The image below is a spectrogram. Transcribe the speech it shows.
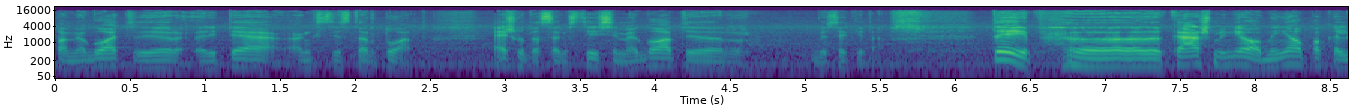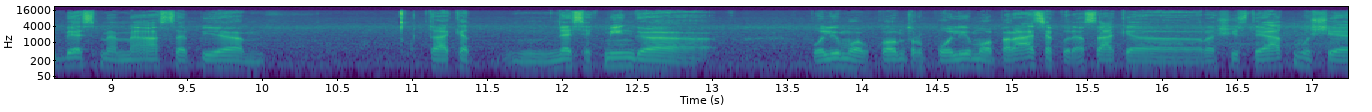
pamiegoti ir ryte anksti startuoti. Aišku, tas anksti įsimiegoti ir visa kita. Taip, e, ką aš minėjau, minėjau, pakalbėsime mes apie tą nesėkmingą polimo, kontrpolimo operaciją, kurią sakė rašystai atmušė,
